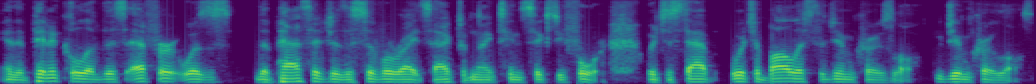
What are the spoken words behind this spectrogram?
and the pinnacle of this effort was the passage of the Civil Rights Act of 1964, which, estab- which abolished the Jim Crow's law, Jim Crow laws.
